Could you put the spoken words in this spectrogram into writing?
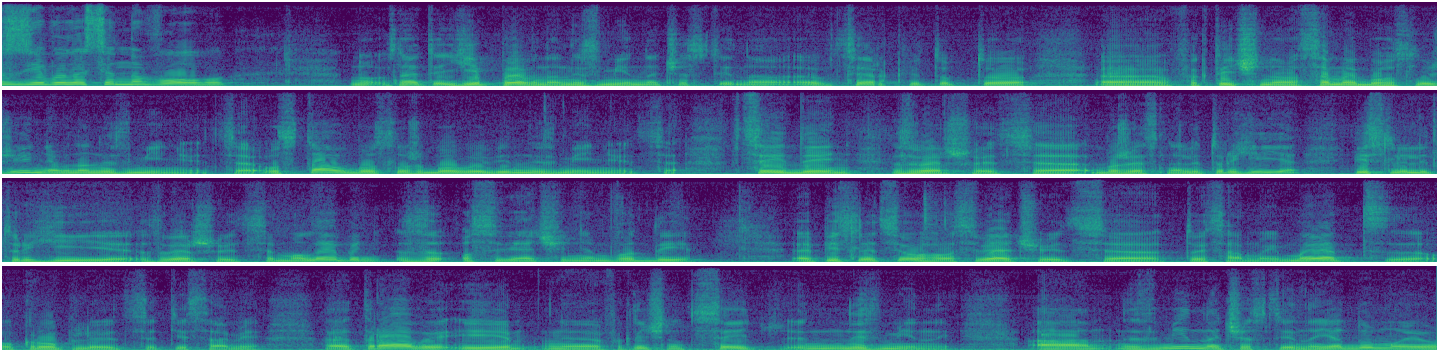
з'явилося нового? Ну, знаєте, є певна незмінна частина е, в церкві, тобто е, фактично саме богослужіння воно не змінюється. Устав богослужбовий він не змінюється. В цей день звершується божественна літургія. Після літургії звершується молебень з освяченням води. Е, Після цього освячується той самий мед, е, окроплюються ті самі е, трави, і фактично цей незмінний. А змінна частина, я думаю,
